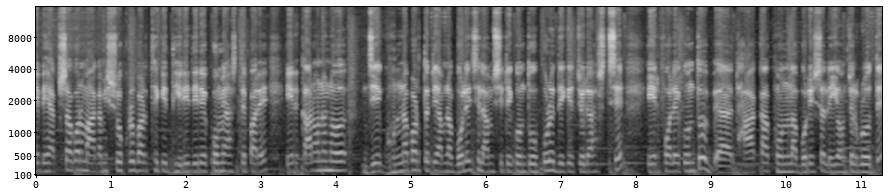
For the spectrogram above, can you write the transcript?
এই ভ্যাবসা গরম আগামী শুক্রবার থেকে ধীরে ধীরে কমে আসতে পারে। এর কারণ হলো যে ঘূর্ণাবর্তটি আমরা বলেছিলাম, সেটি কিন্তু উপরের দিকে চলে আসছে। এর ফলে কিন্তু ঢাকা, খুলনা, বরিশাল এই অঞ্চলগুলোতে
